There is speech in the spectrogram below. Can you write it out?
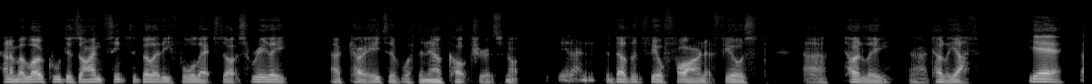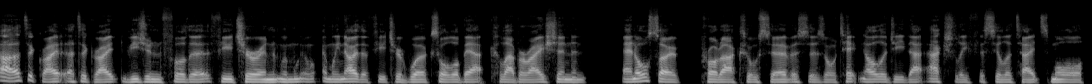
kind of a local design sensibility for that, so it's really uh, cohesive within our culture. It's not you know it doesn't feel foreign; it feels uh, totally uh, totally us. Yeah. Oh, that's a great that's a great vision for the future, and and we know the future of work's all about collaboration and and also products or services or technology that actually facilitates more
